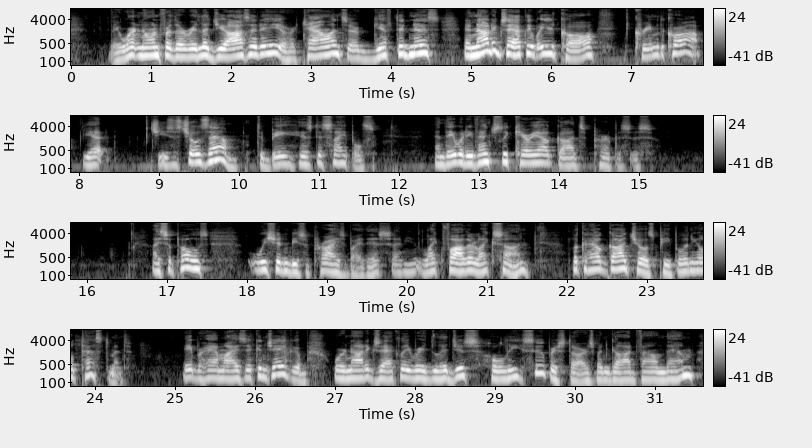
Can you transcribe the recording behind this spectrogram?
they weren't known for their religiosity or talents or giftedness, and not exactly what you'd call cream of the crop. Yet Jesus chose them to be his disciples and they would eventually carry out God's purposes. I suppose we shouldn't be surprised by this. I mean, like father, like son, look at how God chose people in the Old Testament. Abraham, Isaac, and Jacob were not exactly religious, holy superstars when God found them.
